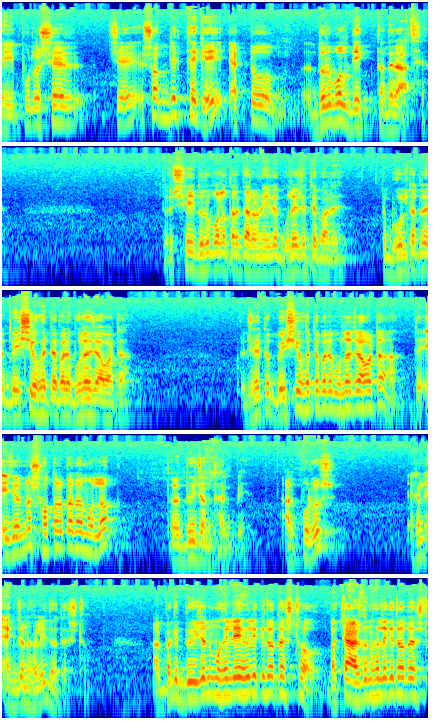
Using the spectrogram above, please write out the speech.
এই পুরুষের চেয়ে সব দিক থেকেই একটু দুর্বল দিক তাদের আছে। তো সেই দুর্বলতার কারণে এদের ভুলে যেতে পারে। তো ভুলটা তাদের বেশি হতে পারে ভুলে যাওয়াটা। তো যেহেতু বেশি হতে পারে ভুলে যাওয়াটা, তো এই জন্য সতর্কতামূলক তারা দুইজন থাকবে। আর পুরুষ, এখানে একজন হলেই যথেষ্ট। আর বাকি দুইজন মহিলাই হলে কি যথেষ্ট? বা চারজন হলে কি যথেষ্ট?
